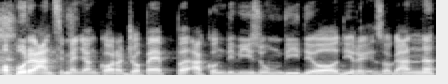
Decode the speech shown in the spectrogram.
Oppure, anzi, meglio ancora, Joe Pep ha condiviso un video di Resogun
